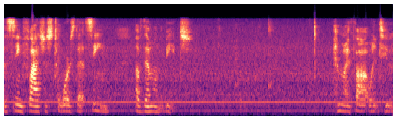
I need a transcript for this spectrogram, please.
the scene flashes towards that scene of them on the beach. And my thought went to,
